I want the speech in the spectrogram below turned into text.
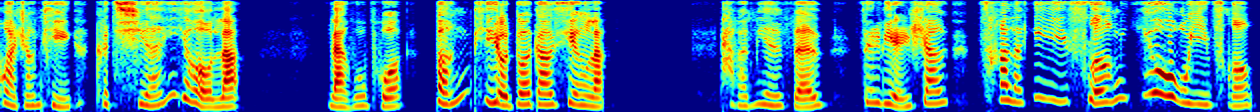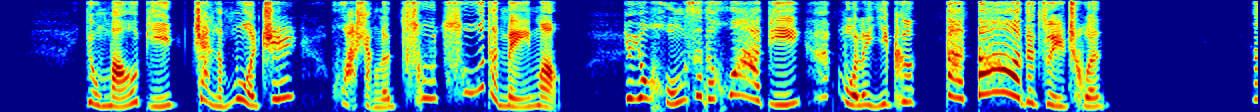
化妆品可全有了，懒巫婆甭提有多高兴了。她把面粉在脸上擦了一层又一层，用毛笔蘸了墨汁，画上了粗粗的眉毛，又用红色的画笔抹了一个大大的嘴唇。啊！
